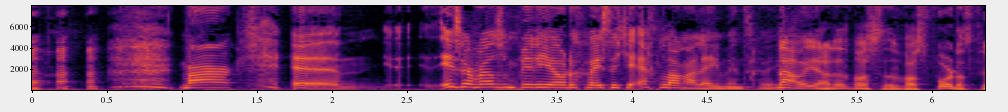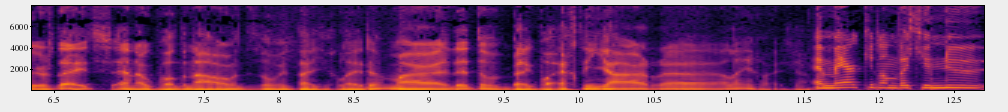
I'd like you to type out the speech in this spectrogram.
maar eh, is er wel eens een periode geweest dat je echt lang alleen bent geweest? Nou ja, dat was, dat was voor dat First Dates. En ook wel daarna, want het is alweer een tijdje geleden. Maar dit, toen ben ik wel echt een jaar eh, alleen geweest. Ja, En merk je dan dat je nu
